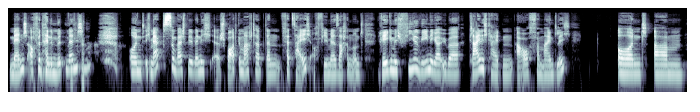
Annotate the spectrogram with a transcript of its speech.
Mensch, auch für deine Mitmenschen. Und ich merke das zum Beispiel, wenn ich äh, Sport gemacht habe, dann verzeihe ich auch viel mehr Sachen und rege mich viel weniger über Kleinigkeiten auf, vermeintlich. Und ähm,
